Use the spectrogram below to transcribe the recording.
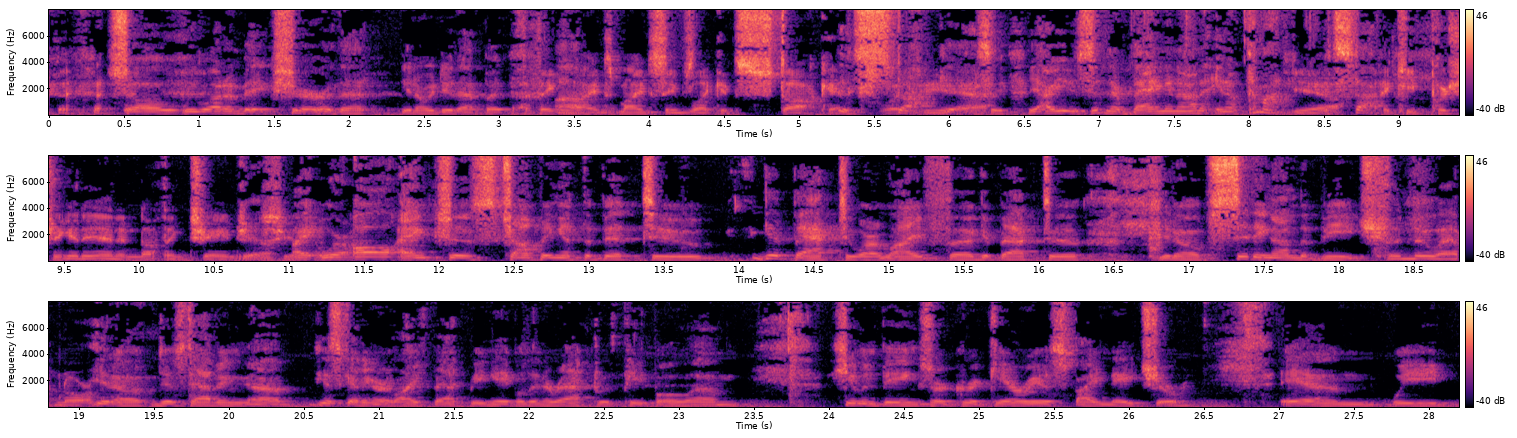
so we want to make sure that you know we do that. But I think um, mine's, mine seems like it's stuck. Actually. it's stuck. Yeah. Yeah. So, yeah. Are you sitting there banging on it? You know, come on. yeah. It's stuck. I keep pushing it in and nothing changes. Right? know. We're all anxious, chomping at the bit to get back to our life, uh, get back to, you know, sitting on the beach. The new abnormal. You know, just having, uh, just getting our life back, being able to interact with people. Um, human beings are gregarious by nature, and we,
